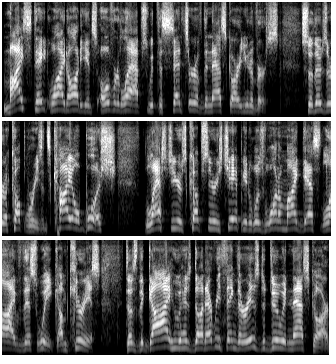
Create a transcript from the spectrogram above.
My statewide audience overlaps with the center of the NASCAR universe. So those are a couple reasons. Kyle Busch last year's Cup Series champion, was one of my guests live this week. I'm curious. Does the guy who has done everything there is to do in NASCAR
